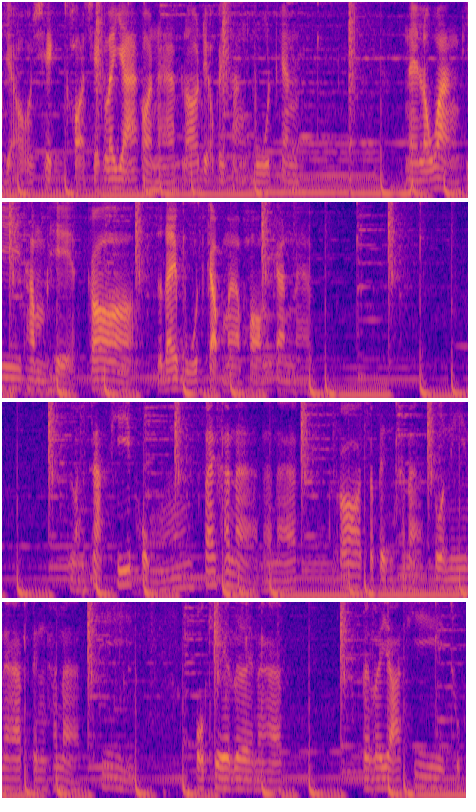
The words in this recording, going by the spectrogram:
เดี๋ยวเช็คขอเช็คระยะก่อนนะครับ แล้วเดี๋ยวไปสั่งบูทกัน ในระหว่างที่ทำเพจก็จะได้บูตกลับมาพร้อมกันนะครับ หลังจากที่ผมได้ขนาดนะครับ ก็จะเป็นขนาดตัวนี้นะครับ เป็นขนาดที่ โอเคเลยนะครับ เป็นระยะที่ถูก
